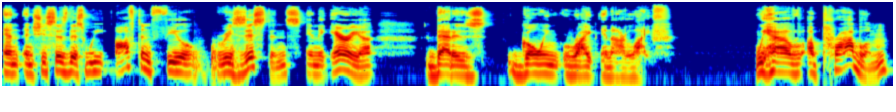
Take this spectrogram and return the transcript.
and and she says this: we often feel resistance in the area that is going right in our life. We have a problem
